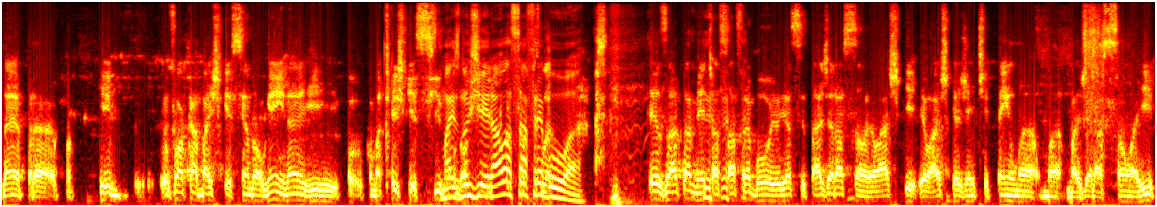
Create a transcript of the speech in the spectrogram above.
né, para que eu vou acabar esquecendo alguém, né? E como até esqueci. Mas no geral a safra é boa. Exatamente, a safra é boa. Eu ia citar a geração. Eu acho que, eu acho que a gente tem uma, uma, uma geração aí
